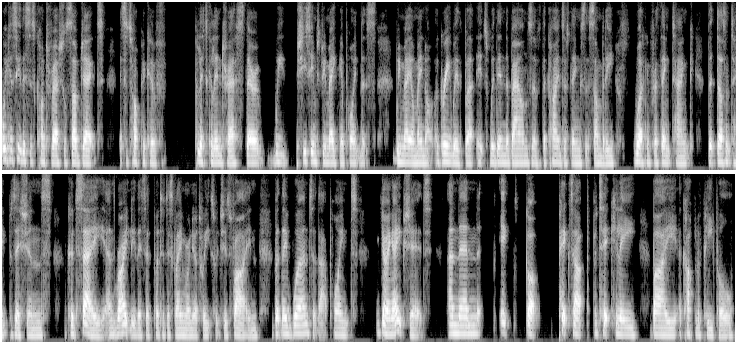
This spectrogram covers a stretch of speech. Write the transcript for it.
we can see this is controversial subject. It's a topic of political interest. There we she seems to be making a point that's we may or may not agree with but it's within the bounds of the kinds of things that somebody working for a think tank that doesn't take positions could say. And rightly they said put a disclaimer on your tweets which is fine but they weren't at that point going apeshit and then it got picked up particularly by a couple of people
